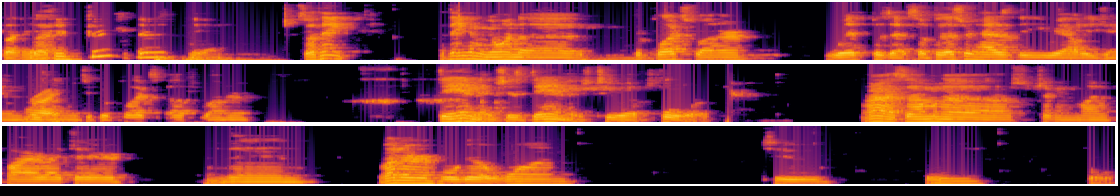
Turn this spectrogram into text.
But it uh, did, Yeah. So I think I think I'm going to perplex runner with possess. So possessor has the reality gem. Right. I'm going to perplex up runner. Damage is damage to a four. All right. So I'm gonna just checking line of fire right there, and then runner will go one, two, three, four,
